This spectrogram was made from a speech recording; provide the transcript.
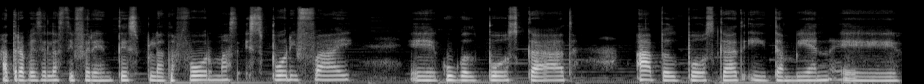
a través de las diferentes plataformas Spotify, eh, Google Podcast, Apple Podcast y también eh,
